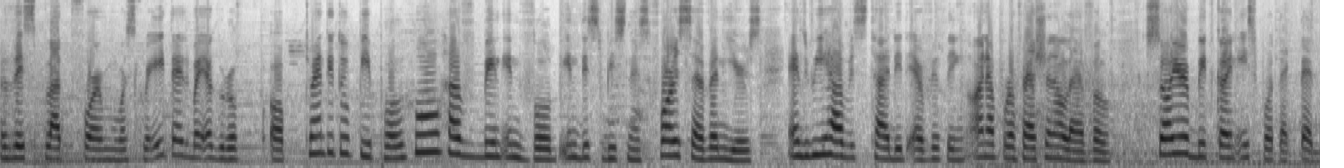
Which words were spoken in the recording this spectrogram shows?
This platform was created by a group of 22 people who have been involved in this business for 7 years and we have studied everything on a professional level. So, your Bitcoin is protected.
